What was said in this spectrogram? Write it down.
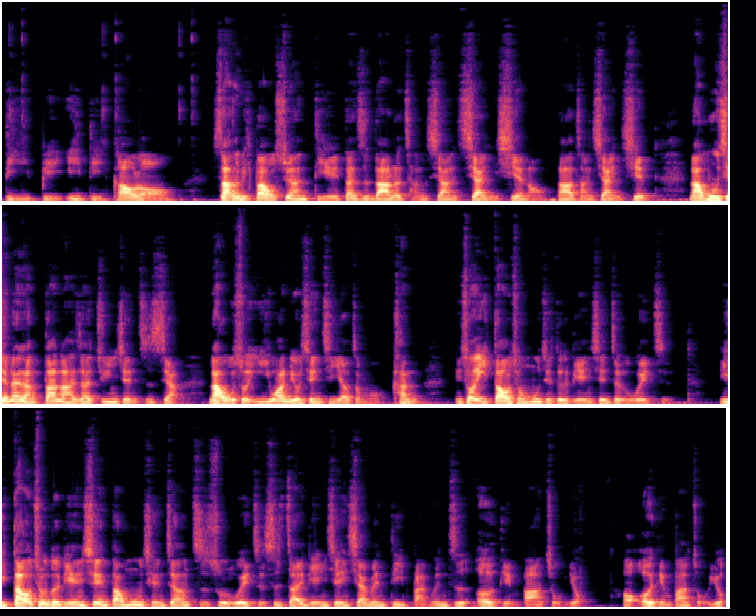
底比一底高了哦。上个礼拜我虽然跌，但是拉了长下下影线哦，拉了长下影线。那目前来讲，当然还在均线之下。那我说一万六千七要怎么看？你说以道琼目前这个连线这个位置，以道琼的连线到目前这样指数的位置是在连线下面低百分之二点八左右，哦，二点八左右。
